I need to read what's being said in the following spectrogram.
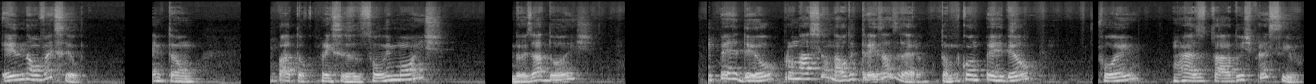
ele não venceu. Então, empatou com o Princesa do Solimões, 2 a 2 e perdeu para o Nacional de 3 a 0 Também quando perdeu, foi um resultado expressivo.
